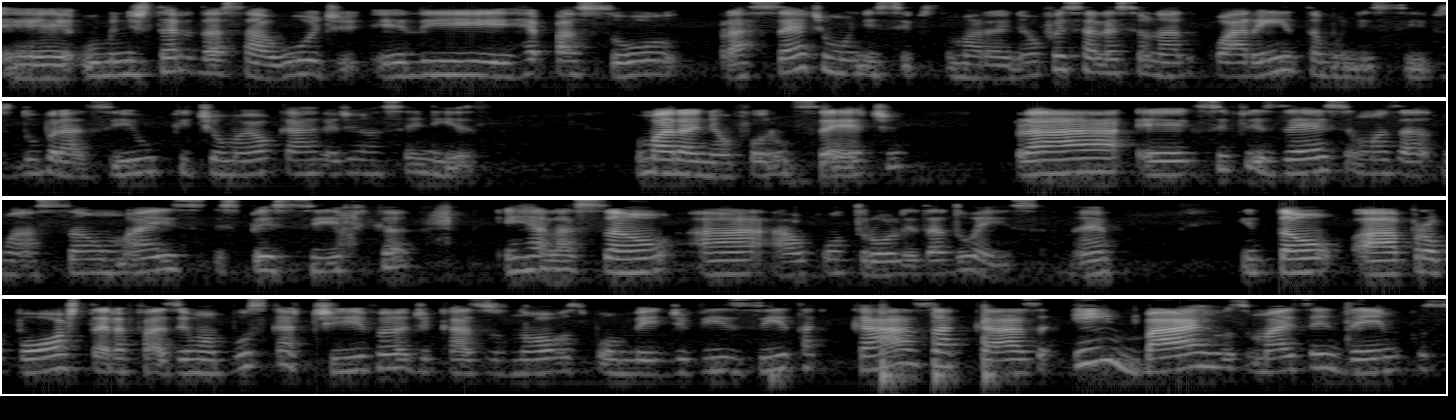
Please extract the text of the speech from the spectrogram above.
é, o Ministério da Saúde ele repassou para sete municípios do Maranhão, foi selecionado 40 municípios do Brasil que tinham maior carga de hanseníase. No Maranhão foram sete, para é, que se fizesse uma, uma ação mais específica em relação a, ao controle da doença, né? Então, a proposta era fazer uma busca ativa de casos novos por meio de visita casa a casa em bairros mais endêmicos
